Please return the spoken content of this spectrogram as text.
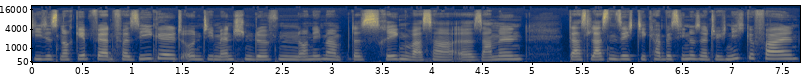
die es noch gibt, werden versiegelt und die Menschen dürfen noch nicht mal das Regenwasser äh, sammeln. Das lassen sich die Campesinos natürlich nicht gefallen.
